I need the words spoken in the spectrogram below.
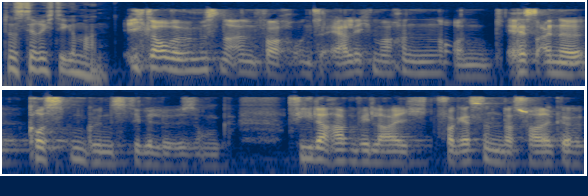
das ist der richtige Mann? Ich glaube, wir müssen einfach uns ehrlich machen und er ist eine kostengünstige Lösung. Viele haben vielleicht vergessen, dass Schalke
